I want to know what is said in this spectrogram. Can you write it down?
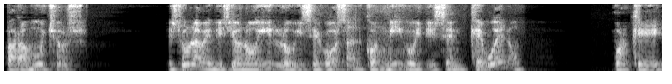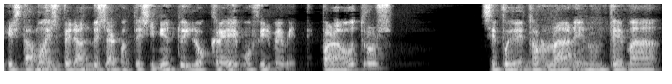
Para muchos es una bendición oírlo y se gozan conmigo y dicen, qué bueno, porque estamos esperando ese acontecimiento y lo creemos firmemente. Para otros se puede tornar en un tema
